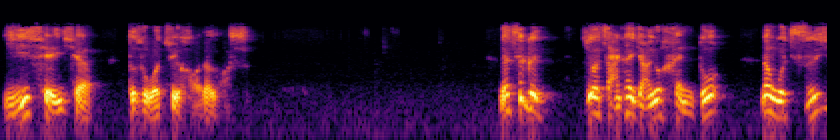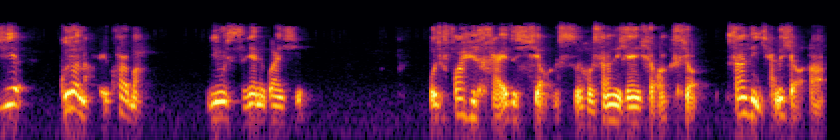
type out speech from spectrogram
一切一切都是我最好的老师。那这个要展开讲有很多，那我直接归到哪一块吧？因为时间的关系，我就发现孩子小的时候，三岁前小小三岁以前的小孩，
